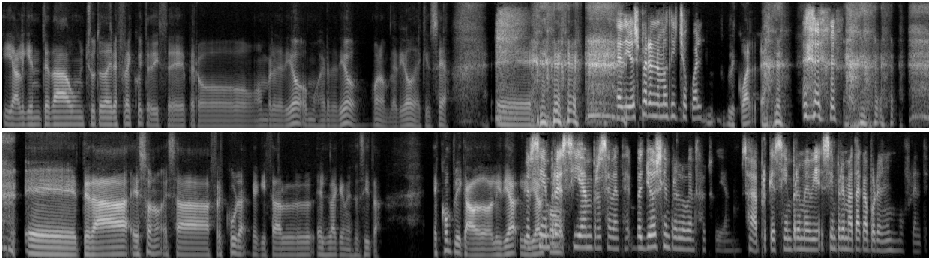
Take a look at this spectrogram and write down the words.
y alguien te da un chute de aire fresco y te dice, pero hombre de Dios o mujer de Dios, bueno, de Dios, de quien sea. Eh, de Dios, pero no hemos dicho cuál. ¿De cuál? Eh, te da eso, ¿no? Esa frescura que quizás es la que necesitas. Es complicado lidiar, Pero siempre, con... siempre se vence. Yo siempre lo venzo estudiando, o sea, porque siempre me, siempre me ataca por el mismo frente.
